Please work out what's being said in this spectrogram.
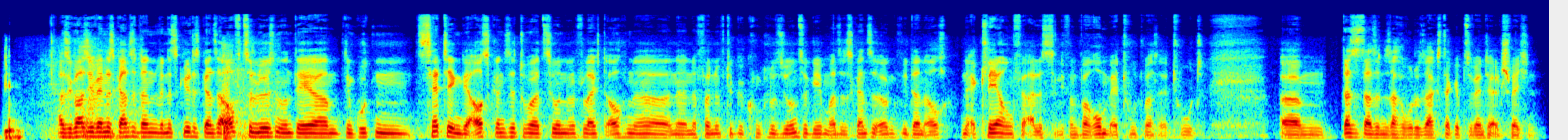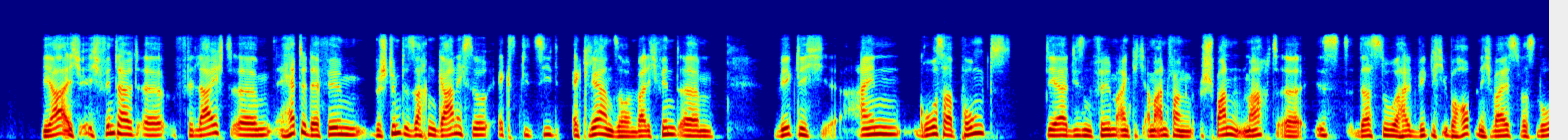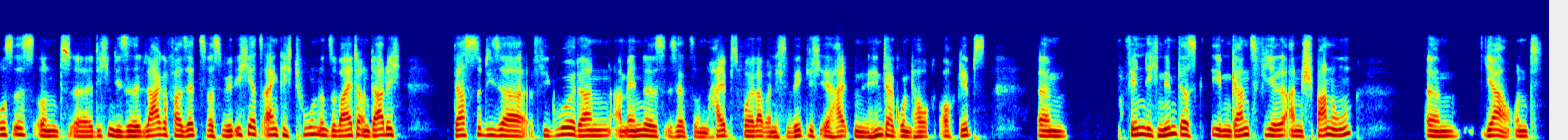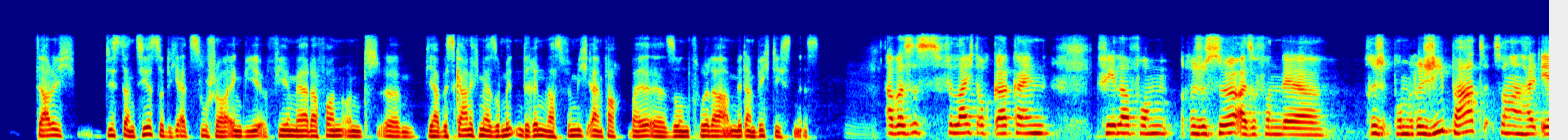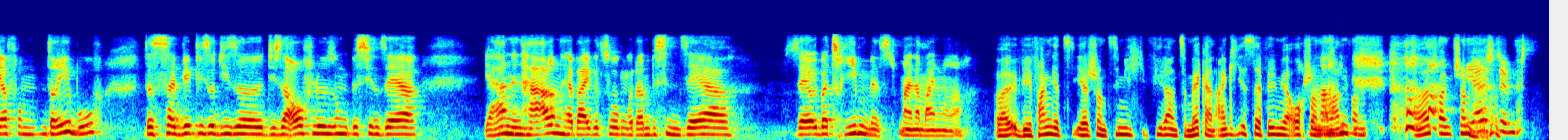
Also quasi, wenn das Ganze dann, wenn es gilt, das Ganze aufzulösen und der dem guten Setting, der Ausgangssituation dann vielleicht auch eine, eine, eine, vernünftige Konklusion zu geben, also das Ganze irgendwie dann auch eine Erklärung für alles zu liefern, warum er tut, was er tut. Ähm, das ist also eine Sache, wo du sagst, da gibt es eventuell Schwächen. Ja, ich, ich finde halt, äh, vielleicht ähm, hätte der Film bestimmte Sachen gar nicht so explizit erklären sollen, weil ich finde ähm, wirklich ein großer Punkt, der diesen Film eigentlich am Anfang spannend macht, äh, ist, dass du halt wirklich überhaupt nicht weißt, was los ist und äh, dich in diese Lage versetzt, was würde ich jetzt eigentlich tun und so weiter. Und dadurch, dass du dieser Figur dann am Ende, es ist jetzt so ein Halbspoiler, aber nicht so wirklich, halt einen Hintergrund auch, auch gibst, ähm, finde ich, nimmt das eben ganz viel an Spannung. Ähm, ja, und dadurch distanzierst du dich als Zuschauer irgendwie viel mehr davon und ähm, ja, bist gar nicht mehr so mittendrin, was für mich einfach bei äh, so einem Thriller mit am wichtigsten ist. Aber es ist vielleicht auch gar kein Fehler vom Regisseur, also von der vom Regiepart, sondern halt eher vom Drehbuch. Das ist halt wirklich so diese, diese Auflösung ein bisschen sehr, ja, an den Haaren herbeigezogen oder ein bisschen sehr, sehr übertrieben ist, meiner Meinung nach. Aber wir fangen jetzt ja schon ziemlich viel an zu meckern. Eigentlich ist der Film ja auch schon am Anfang, am Anfang, schon, ja,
